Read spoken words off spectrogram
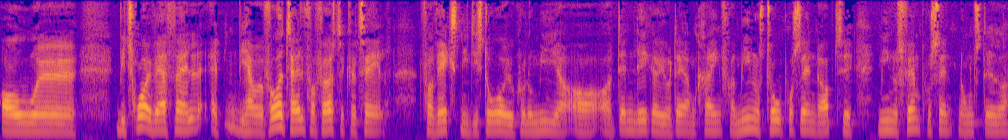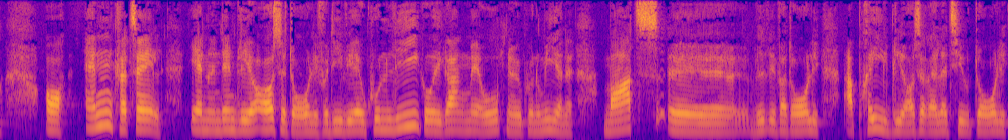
Og øh, vi tror i hvert fald, at vi har jo fået tal for første kvartal for væksten i de store økonomier, og, og den ligger jo der omkring fra minus 2% op til minus 5% nogle steder. Og anden kvartal, jamen den bliver også dårlig, fordi vi er jo kun lige gået i gang med at åbne økonomierne. Marts øh, ved vi var dårlig, april bliver også relativt dårlig,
